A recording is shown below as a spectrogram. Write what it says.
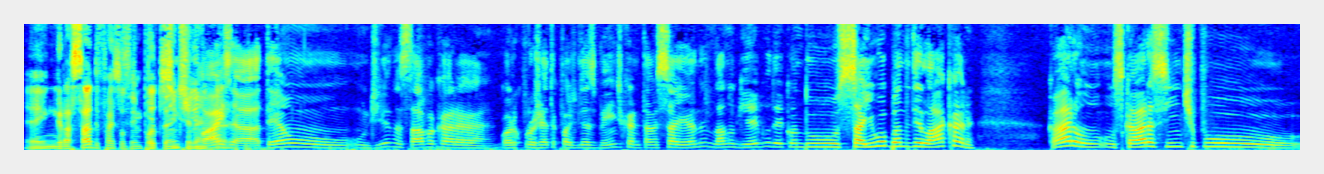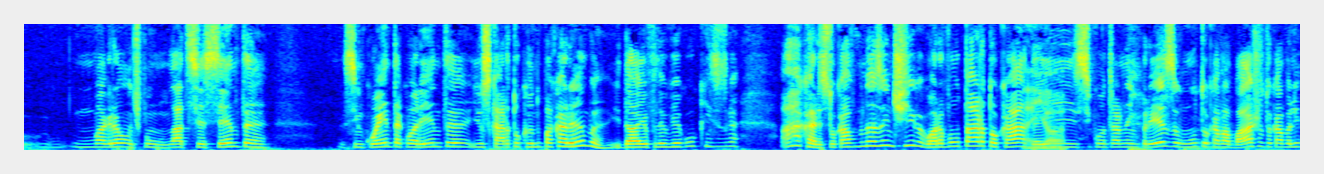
É engraçado e faz todo, Isso é todo importante, né? Faz, cara. até um, um dia nós tava, cara, agora com o projeto com a Padilhas Band, cara, tava ensaiando lá no Guego, daí quando saiu a banda de lá, cara, cara, um- os caras assim, tipo, um magrão, tipo, um lá de 60, 50, 40, e os caras tocando pra caramba. E daí eu falei, o quem são esses caras? Ah, cara, eles tocavam nas antigas, agora voltaram a tocar. Aí, daí ó. se encontraram na empresa, um tocava baixo, outro tocava ali.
